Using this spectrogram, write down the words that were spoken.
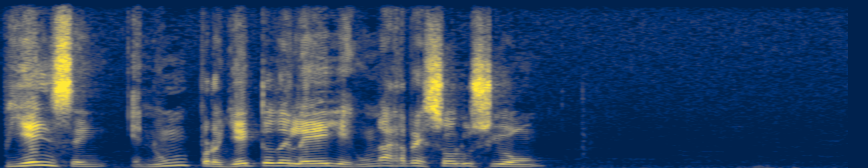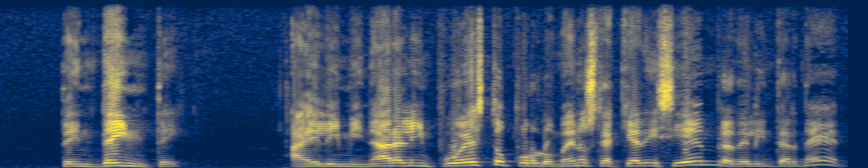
piensen en un proyecto de ley, en una resolución tendente a eliminar el impuesto por lo menos de aquí a diciembre del Internet,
